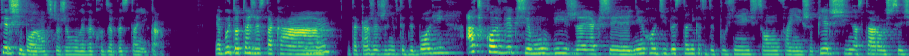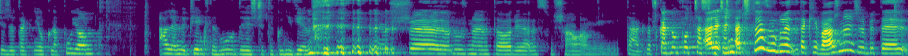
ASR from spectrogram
piersi bolą, szczerze mówiąc, jak chodzę bez stanika. Jakby to też jest taka, Mhm. taka rzecz, że mnie wtedy boli, aczkolwiek się mówi, że jak się nie chodzi bez stanika, wtedy później są fajniejsze piersi na starość, w sensie, że tak nie oklapują, ale my piękne, młode jeszcze tego nie wiemy. Już e, różne teorie słyszałam. I... tak, na przykład no podczas Ale a czy to jest w ogóle takie ważne, żeby te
